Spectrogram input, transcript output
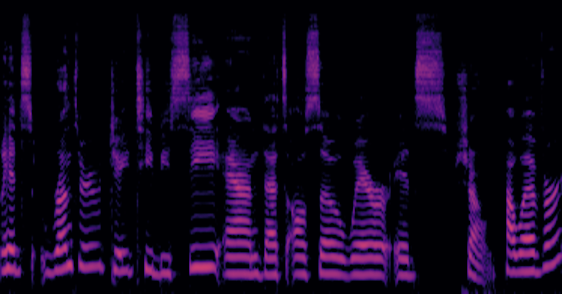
It's run through JTBC, and that's also where it's shown. However,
